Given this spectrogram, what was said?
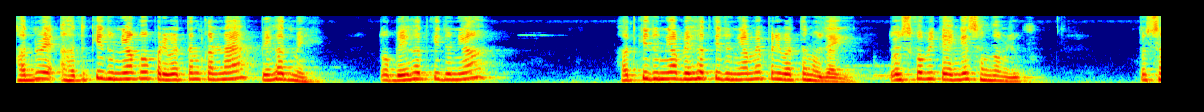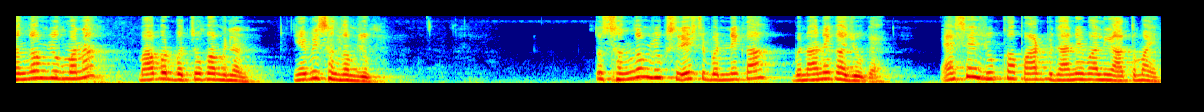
हद में, हद की दुनिया को परिवर्तन करना है बेहद में। तो बेहद की दुनिया, हद की दुनिया बेहद की दुनिया में परिवर्तन हो जाएगी। तो इसको भी कहेंगे संगम युग। तो संगम युग माना बाप और बच्चों का मिलन, यह भी संगम युग। तो संगम युग श्रेष्ठ बनने का, बनाने का युग है। ऐसे युग का पाठ बजाने वाली आत्माएँ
